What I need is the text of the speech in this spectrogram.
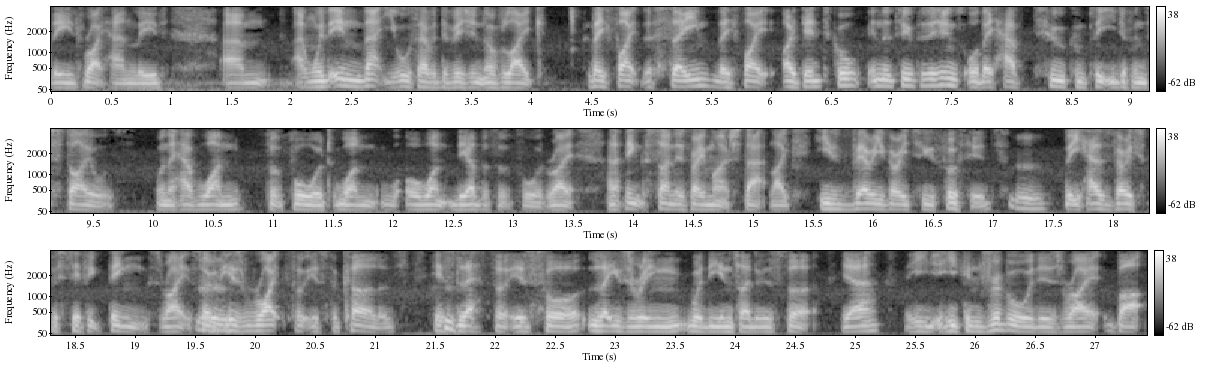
lead, right hand lead, um, and within that, you also have a division of like they fight the same, they fight identical in the two positions, or they have two completely different styles when they have one foot forward, one or one the other foot forward, right? And I think Son is very much that. Like he's very, very two footed, but he has very specific things, right? So his right foot is for curlers, his left foot is for lasering with the inside of his foot. Yeah, he he can dribble with his right, but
